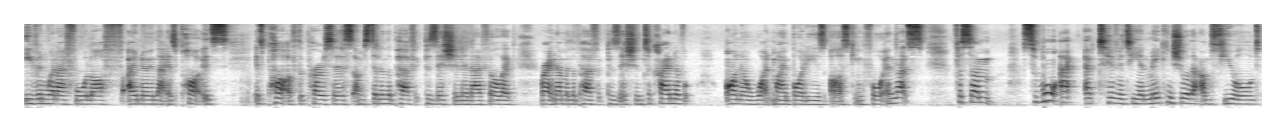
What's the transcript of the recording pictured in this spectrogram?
even when I fall off, I know that it's part it's it's part of the process. I'm still in the perfect position and I feel like right now I'm in the perfect position to kind of honor what my body is asking for and that's for some small activity and making sure that I'm fueled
